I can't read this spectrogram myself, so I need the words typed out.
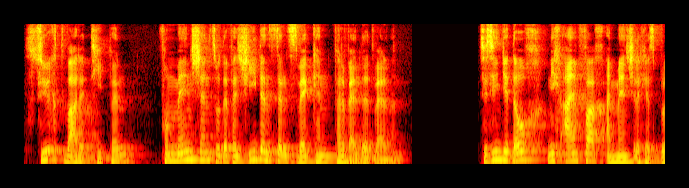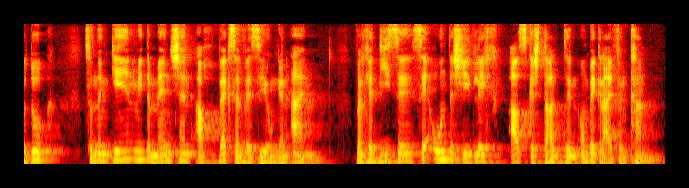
süchtbare Typen vom Menschen zu den verschiedensten Zwecken verwendet werden. Sie sind jedoch nicht einfach ein menschliches Produkt, sondern gehen mit dem Menschen auch Wechselbeziehungen ein welche diese sehr unterschiedlich ausgestalten und begreifen kann.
